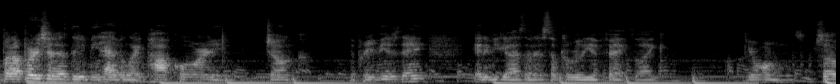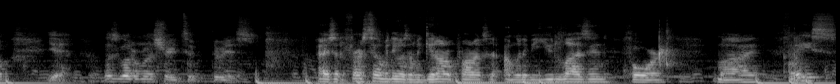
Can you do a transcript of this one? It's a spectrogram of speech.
But I'm pretty sure that's due to me having like popcorn and junk the previous day. And if you guys know that stuff can really affect like your hormones. So yeah, let's go to run straight to through this. Alright, so the first thing I'm gonna do is I'm gonna get all the products that I'm gonna be utilizing for my face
